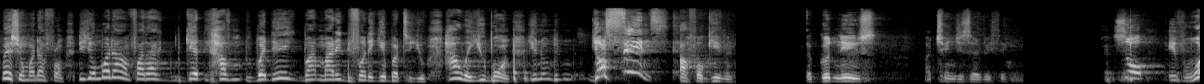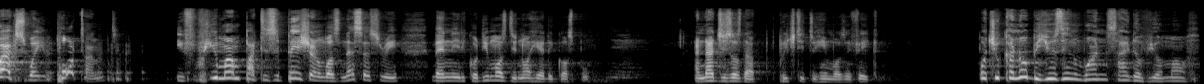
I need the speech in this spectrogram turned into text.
Where's your mother from? Did your mother and father get have were they married before they gave birth to you? How were you born? You know, your sins are forgiven. The good news changes everything. So, if works were important, if human participation was necessary, then Nicodemus did not hear the gospel. And that Jesus that preached it to him was a fake. But you cannot be using one side of your mouth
